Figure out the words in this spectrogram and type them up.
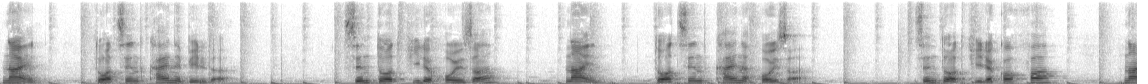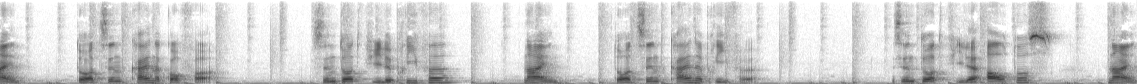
Nein, dort sind keine Bilder. Sind dort viele Häuser? Nein, dort sind keine Häuser. Sind dort viele Koffer? Nein, dort sind keine Koffer. Sind dort viele Briefe? Nein, dort sind keine Briefe. Sind dort viele Autos? Nein,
